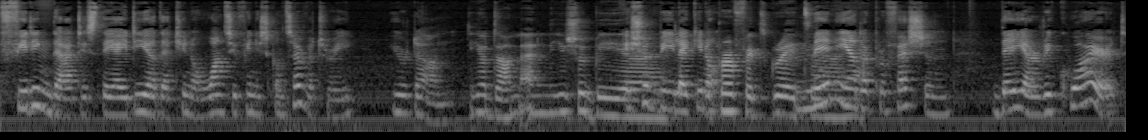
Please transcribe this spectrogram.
feeding that is the idea that you know once you finish conservatory you're done you're done and you should be uh, it should be like you know perfect great uh, many yeah. other profession they are required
